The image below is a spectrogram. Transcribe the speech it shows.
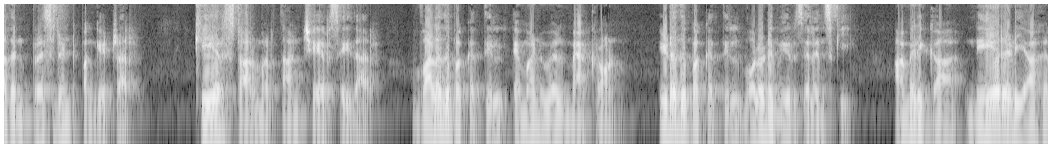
அதன் பிரசிடென்ட் பங்கேற்றார். கேர் ஸ்டார்மர் தான் சேர் செய்தார். வலது பக்கத்தில் எமானுவேல் மேக்ரான் இடது பக்கத்தில் வொலடிமிர் ஜெலன்ஸ்கி அமெரிக்கா நேரடியாக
